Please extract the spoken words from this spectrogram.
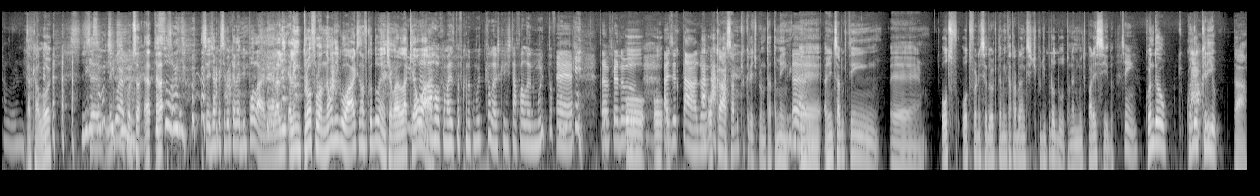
calor. né? Tá calor? Liga Cê só um liga o ar-condicionado. Ela- Tô ela-. Você já percebeu que ela é bipolar, né? Ela, li- ela entrou, falou, não liga o ar, que senão ela ficou doente. Agora ela quer o Não, ar. rouca, mas eu tô ficando com muito calor. Acho que a gente tá falando muito, tô ficando É. Tá ficando ô, ô, agitado. Ô, Ká, sabe o que eu queria te perguntar também? É, a gente sabe que tem é, outros, outro fornecedor que também tá trabalhando com esse tipo de produto, né? Muito parecido. Sim. Quando eu, quando eu crio. Tá,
